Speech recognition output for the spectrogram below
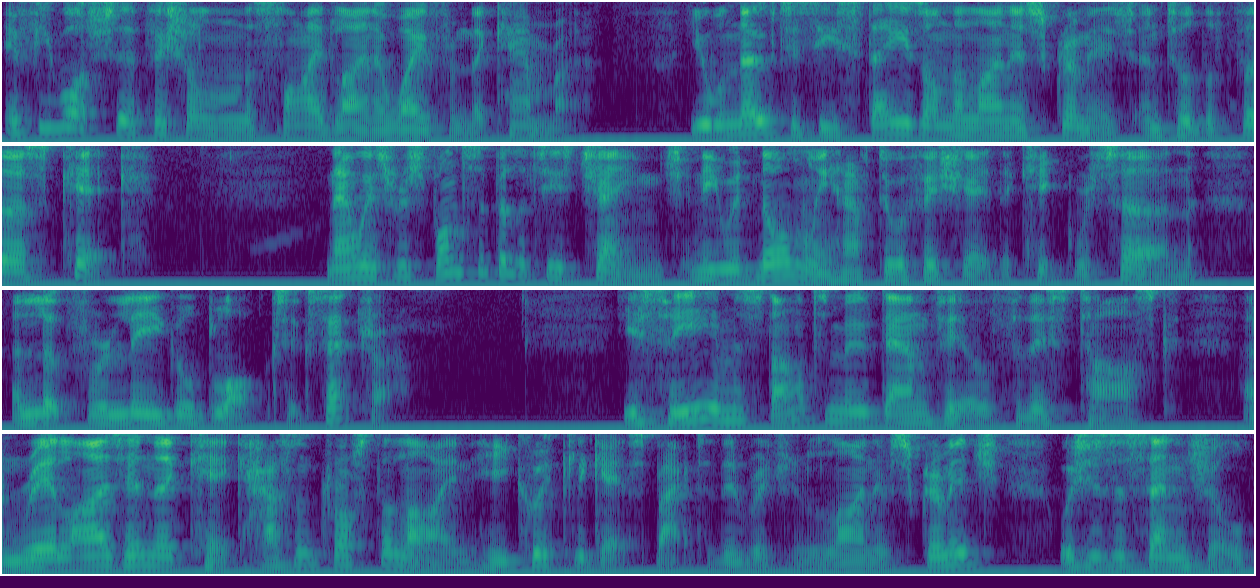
If you watch the official on the sideline away from the camera, you will notice he stays on the line of scrimmage until the first kick. Now his responsibilities change and he would normally have to officiate the kick return and look for illegal blocks, etc. You see him start to move downfield for this task and realizing the kick hasn't crossed the line, he quickly gets back to the original line of scrimmage, which is essential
